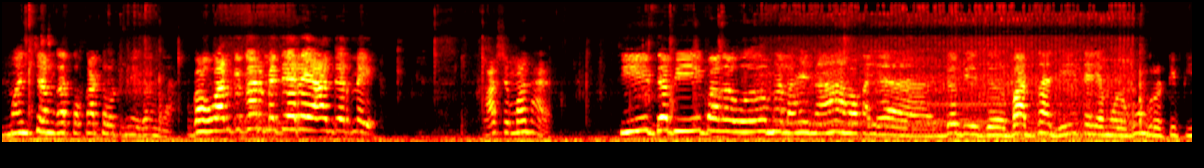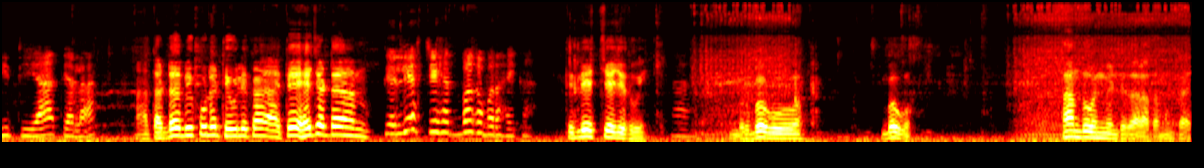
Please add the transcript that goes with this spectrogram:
मन चंगा तो काटवट में गंगा. भगवान के घर में दे रहे अंधेर नाही. असे मन आहे ती डबी बघावं मला आहे ना हो का या डबी ज- बाद झाली त्याच्यामुळं घुंगर टिपी येते या त्याला. आता डबी कुठे ठेवली काय ते ह्याच्यात अं, ते लेसचे ह्यात बघा बरं आहे का? ते लेचच्या ह्याच्यात होई हा. बरं बघू. बघू. थांब दोन मिनटं जरा आता मग काय?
